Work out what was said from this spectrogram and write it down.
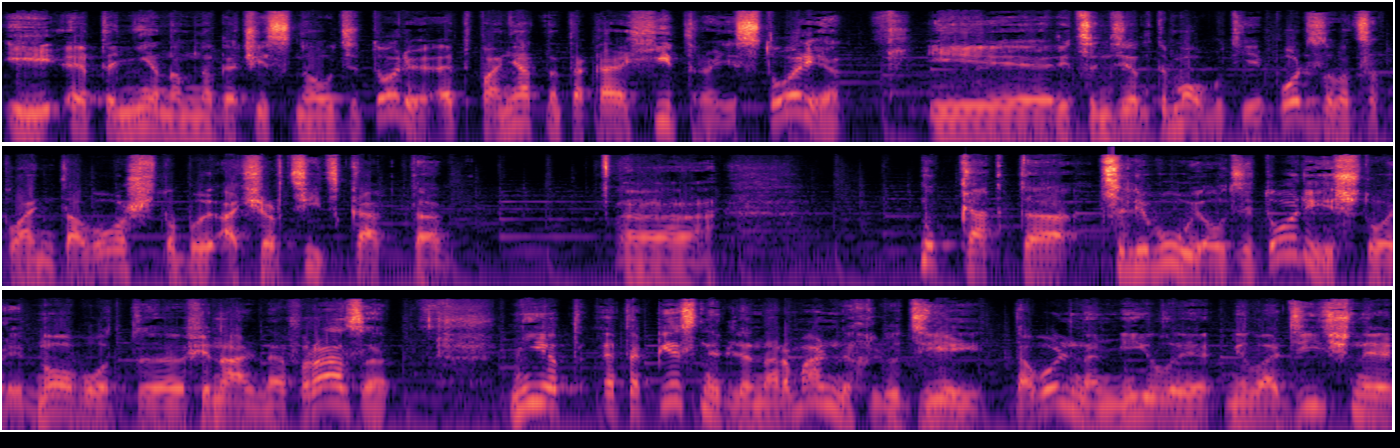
и это не на многочисленную аудиторию, это, понятно, такая хитрая история, и рецензенты могут ей пользоваться в плане того, чтобы очертить как-то э, ну, как-то целевую аудиторию, что ли, но вот э, финальная фраза «Нет, это песни для нормальных людей, довольно милые, мелодичные,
